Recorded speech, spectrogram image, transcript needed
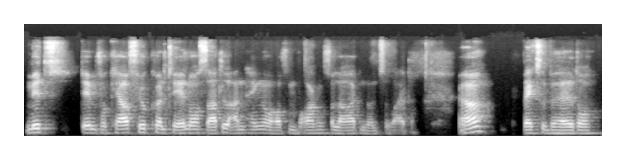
mit dem Verkehr für Container, Sattelanhänger auf dem Wagen verladen und so weiter. Ja, Wechselbehälter,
